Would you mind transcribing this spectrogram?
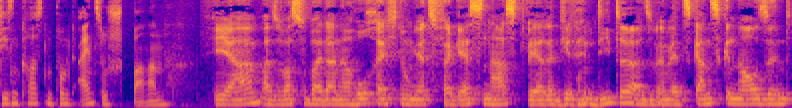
diesen Kostenpunkt einzusparen? Ja, also was du bei deiner Hochrechnung jetzt vergessen hast, wäre die Rendite. Also wenn wir jetzt ganz genau sind,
